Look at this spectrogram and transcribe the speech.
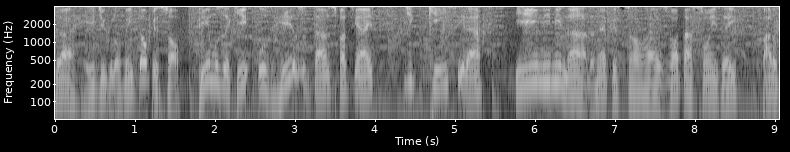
da Rede Globo. Então, pessoal, temos aqui os resultados parciais de quem será eliminada, né, pessoal? As votações aí para o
